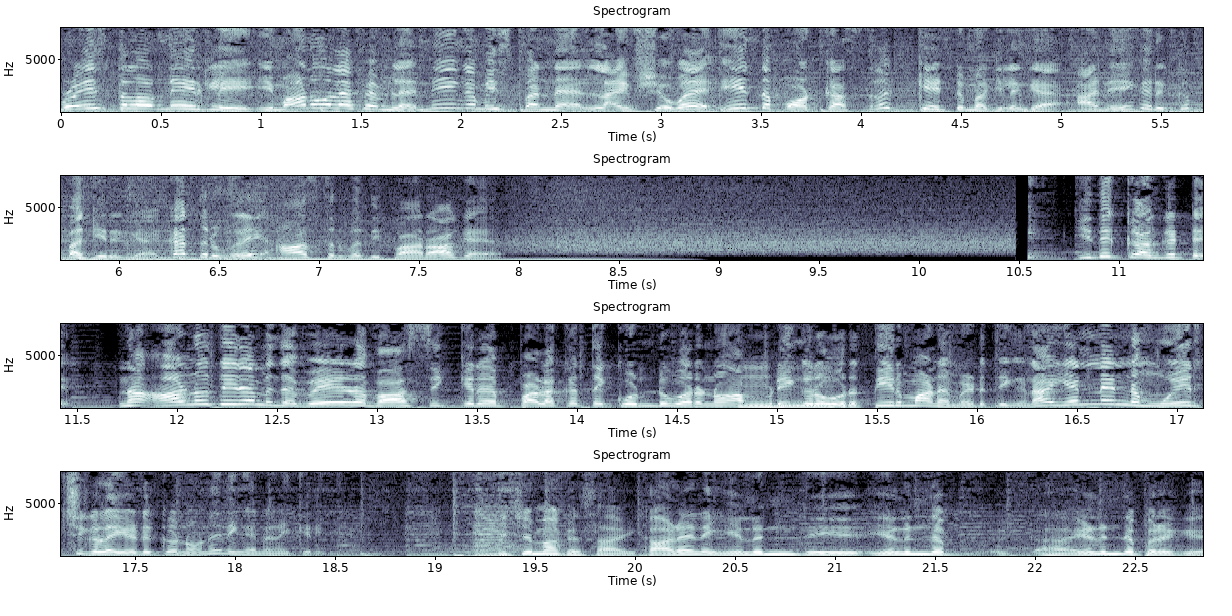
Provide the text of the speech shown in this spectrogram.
பிரைஸ் தலாட் நேர்களே இமானுவல் எஃப்எம்ல நீங்க மிஸ் பண்ண லைவ் ஷோவை இந்த பாட்காஸ்ட்ல கேட்டு மகிழுங்க. அநேகருக்கு பகிருங்க. கத்தருங்களை ஆசிர்வதிப்பாராக. இதுக்கு அங்கிட்டு நான் அனுதினம் இந்த வேலை வாசிக்கிற பழக்கத்தை கொண்டு வரணும் அப்படிங்கிற ஒரு தீர்மானம் எடுத்தீங்கன்னா என்னென்ன முயற்சிகளை எடுக்கணும்னு நீங்க நினைக்கிறீங்க? நிச்சயமாக சாய் காலையில எழுந்து எழுந்த எழுந்த பிறகு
